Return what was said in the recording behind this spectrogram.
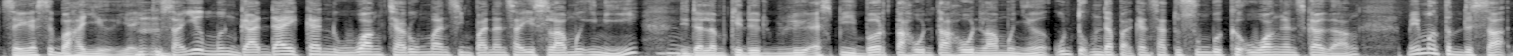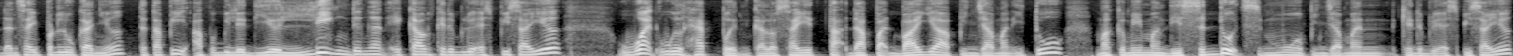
saya rasa bahaya. Iaitu mm-hmm. saya saya menggadaikan wang caruman simpanan saya selama ini hmm. di dalam KWSP bertahun-tahun lamanya untuk mendapatkan satu sumber keuangan sekarang memang terdesak dan saya perlukannya tetapi apabila dia link dengan akaun KWSP saya what will happen kalau saya tak dapat bayar pinjaman itu maka memang disedut semua pinjaman KWSP saya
